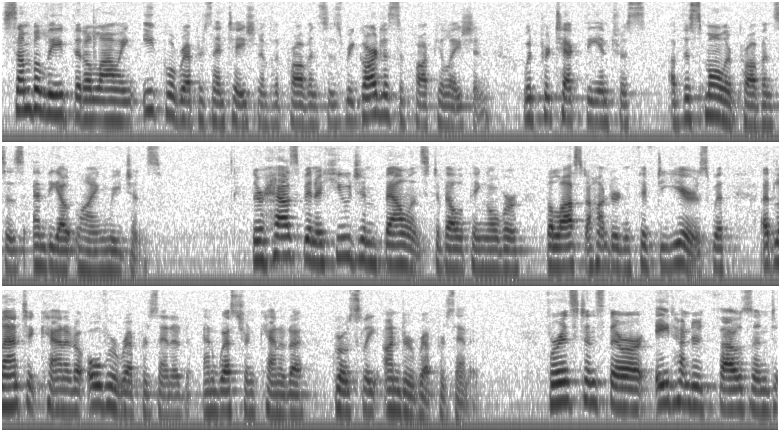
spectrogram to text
Some believed that allowing equal representation of the provinces, regardless of population, would protect the interests of the smaller provinces and the outlying regions. There has been a huge imbalance developing over the last 150 years, with Atlantic Canada overrepresented and Western Canada grossly underrepresented. For instance, there are 800,000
